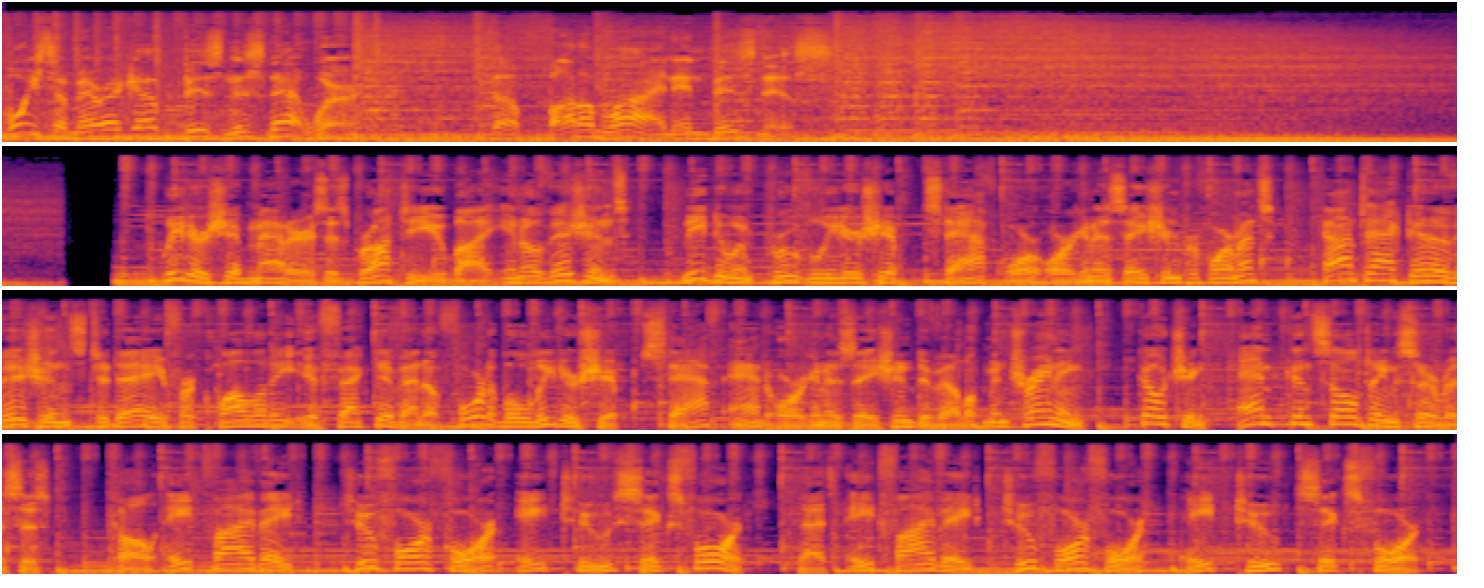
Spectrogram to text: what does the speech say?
Voice America Business Network, the bottom line in business. Leadership Matters is brought to you by Innovisions. Need to improve leadership, staff, or organization performance? Contact Innovisions today for quality, effective, and affordable leadership, staff, and organization development training, coaching, and consulting services. Call 858 244 8264. That's 858 244 8264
